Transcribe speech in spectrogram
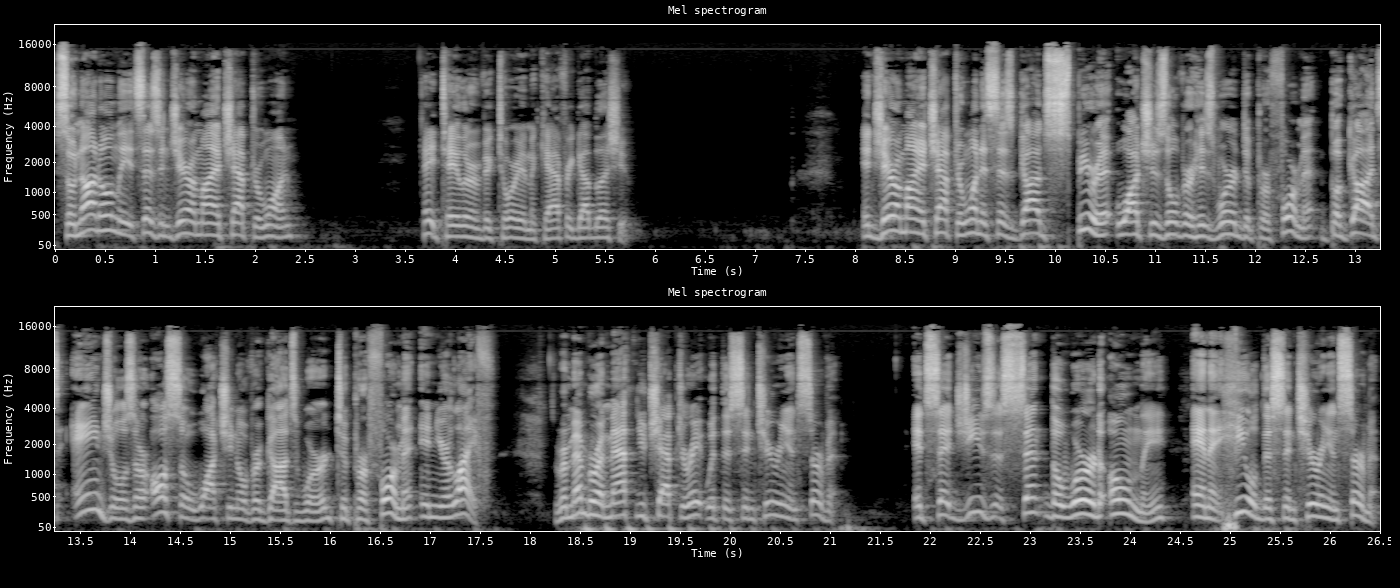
So not only it says in Jeremiah chapter 1, hey, Taylor and Victoria McCaffrey, God bless you. In Jeremiah chapter 1, it says God's Spirit watches over His word to perform it, but God's angels are also watching over God's word to perform it in your life. Remember in Matthew chapter 8 with the centurion servant, it said Jesus sent the word only and it healed the centurion servant.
